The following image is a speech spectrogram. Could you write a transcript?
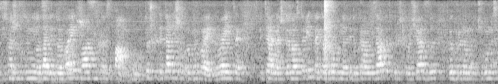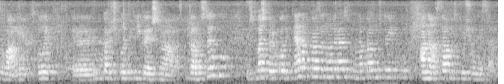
більш-менш зрозуміло далі дорвей, блазінг спам. Ну, трошки детальніше про дорвей. Дорвей це спеціальна HTML-сторінка, яка зроблена під окремий запит користувача з вибраними ключовими словами. Коли, е, грубо кажучи, коли ти клікаєш на дану ссылку, користувач переходить не на вказану адресу, не на вказану сторінку, а на сам розкручуваний сайт.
